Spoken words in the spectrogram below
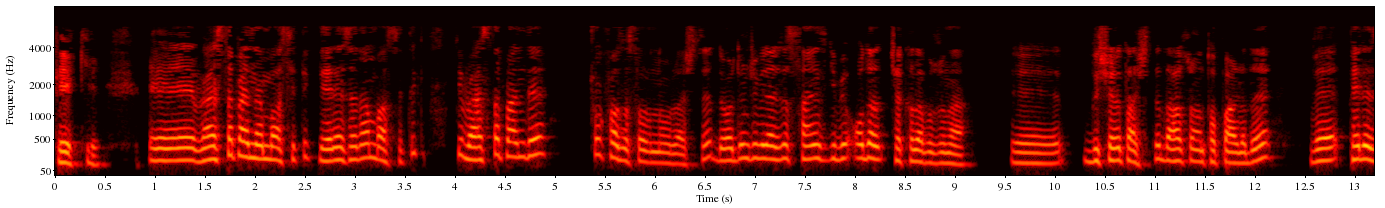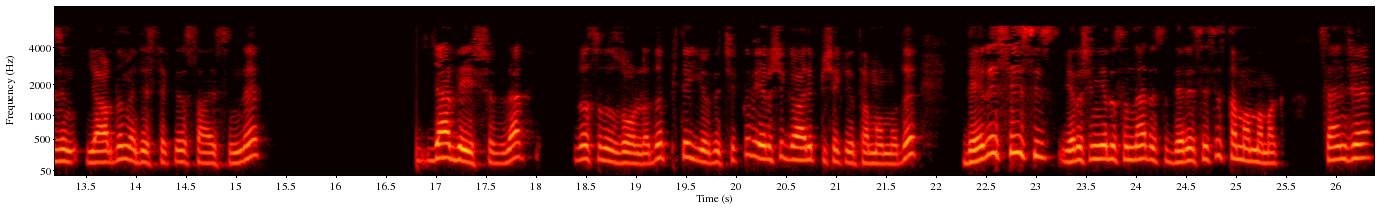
Peki. Ee, Verstappen'den bahsettik. DRS'den bahsettik. Ki Verstappen'de çok fazla sorunla uğraştı. Dördüncü virajda Sainz gibi o da çakıl havuzuna e, dışarı taştı. Daha sonra toparladı ve Perez'in yardım ve destekleri sayesinde yer değiştirdiler. Russell'ı zorladı. Pite girdi çıktı ve yarışı galip bir şekilde tamamladı. DRS'siz, yarışın yarısını neredeyse DRS'siz tamamlamak sence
